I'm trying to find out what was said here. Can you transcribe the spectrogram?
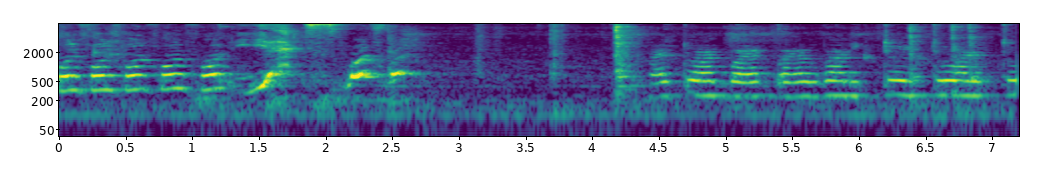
ফুল ফুল ফুল ফুল ফুল ইয়েস ফুল ফুল। আরেকটু একবার একবার একবার একটু একটু, আরেকটু।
